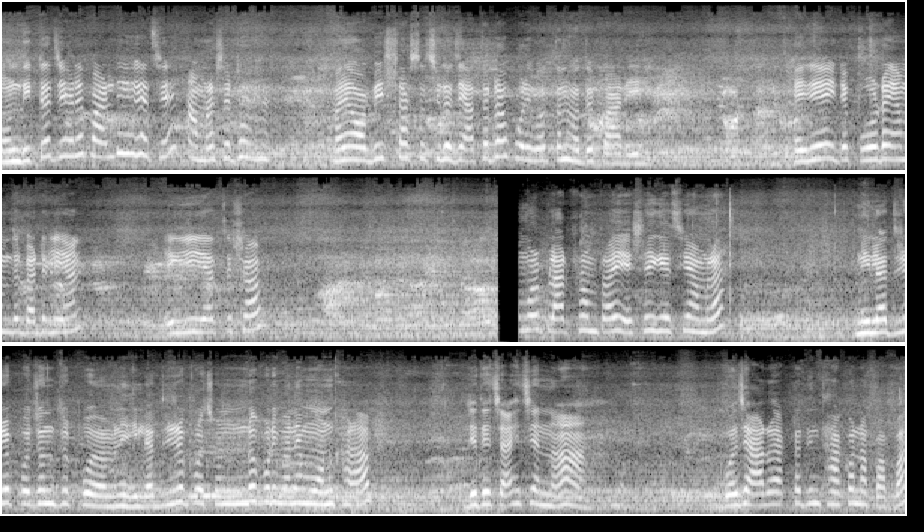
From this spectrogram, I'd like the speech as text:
মন্দিরটা যে হারে পাল্টে গেছে, আমরা সেটা মানে অবিশ্বাস্য ছিল যে এতটাও পরিবর্তন হতে পারে। এই যে, এটা পুরোটাই আমাদের ব্যাটালিয়ান, এগিয়ে যাচ্ছে সব। নম্বর প্ল্যাটফর্ম প্রায় এসে গেছি আমরা। নীলাদ্রির পর্যন্ত মানে নীলাদ্রিরও প্রচণ্ড পরিমাণে মন খারাপ। যেতে চাইছে না। বলছে আরও একটা দিন থাকো না, পাপা।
